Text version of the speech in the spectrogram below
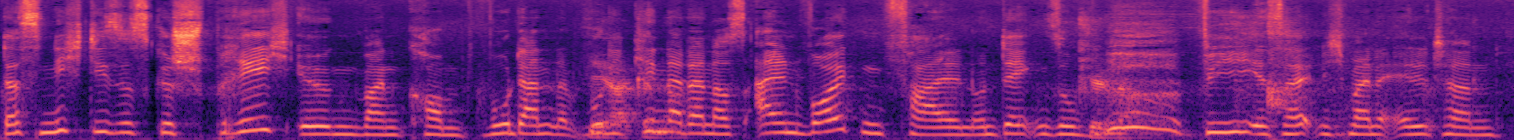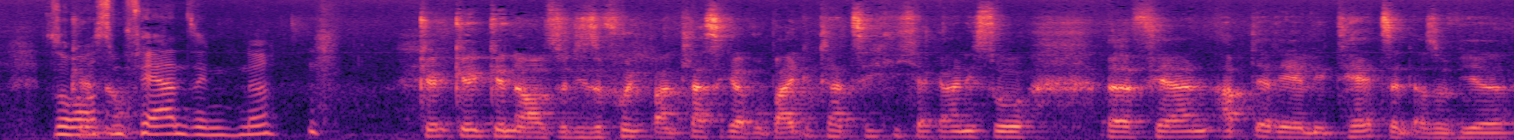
dass nicht dieses Gespräch irgendwann kommt, wo dann, wo ja, die Kinder genau. dann aus allen Wolken fallen und denken so, genau. Oh, wie, ihr seid nicht meine Eltern. So genau. aus dem Fernsehen, ne? Genau, so diese furchtbaren Klassiker, wobei die tatsächlich ja gar nicht so äh, fernab der Realität sind. Also wir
